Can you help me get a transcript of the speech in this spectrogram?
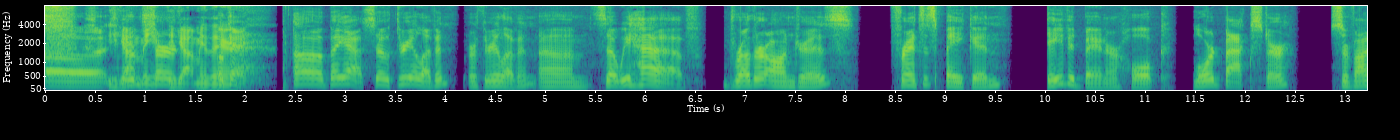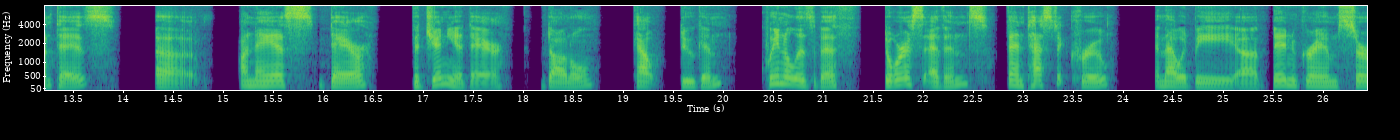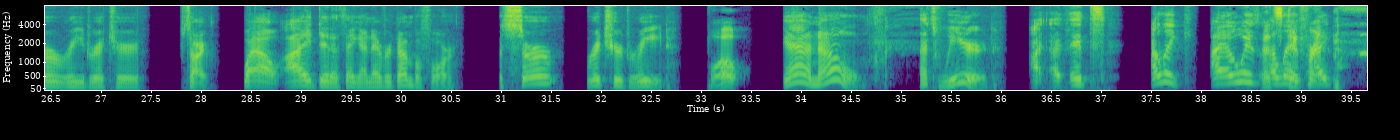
Uh, You got me. You got me there. Okay. Uh, but yeah, so 311 or 311. Um, so we have Brother Andres, Francis Bacon, David Banner, Hulk, Lord Baxter, Cervantes, uh, Aeneas Dare, Virginia Dare, Donald, Count Dugan, Queen Elizabeth, Doris Evans, Fantastic Crew, and that would be uh, Ben Grimm, Sir Reed Richard. Sorry. Wow, I did a thing I never done before. Sir Richard Reed. Whoa. Yeah, no, that's weird. I, I it's I like I always That's I like, different. I,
